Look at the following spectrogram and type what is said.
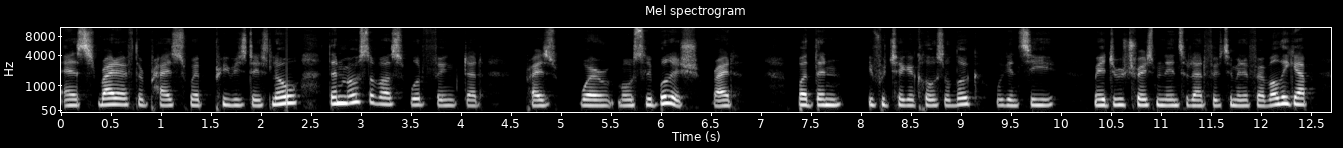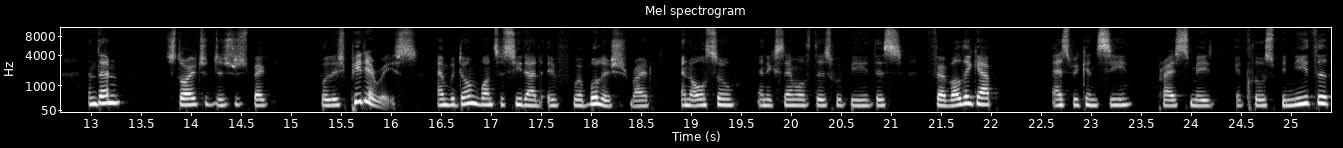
As right after price swept previous day's low, then most of us would think that price were mostly bullish, right? But then if we take a closer look, we can see major retracement into that 15 minute fair value gap and then started to disrespect bullish PD arrays. And we don't want to see that if we're bullish, right? And also an example of this would be this fair value gap. As we can see, price made a close beneath it.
